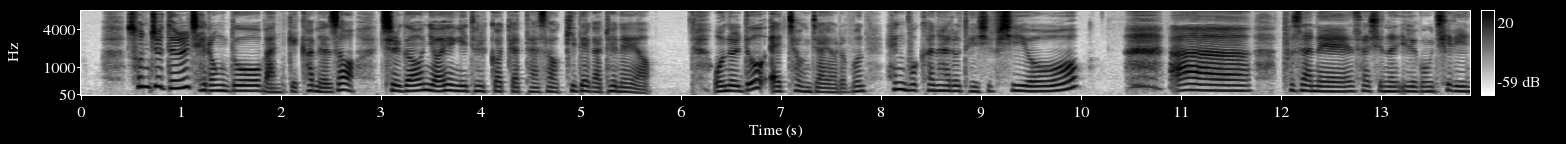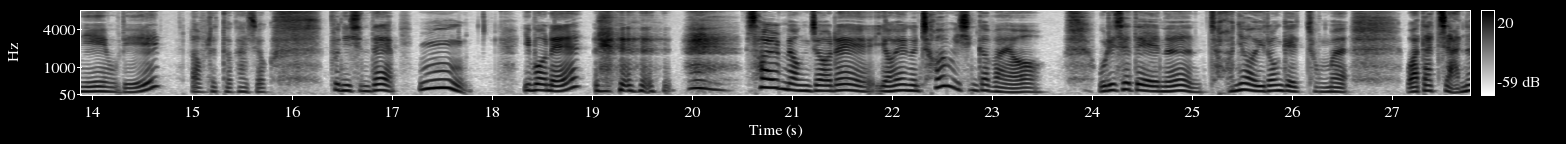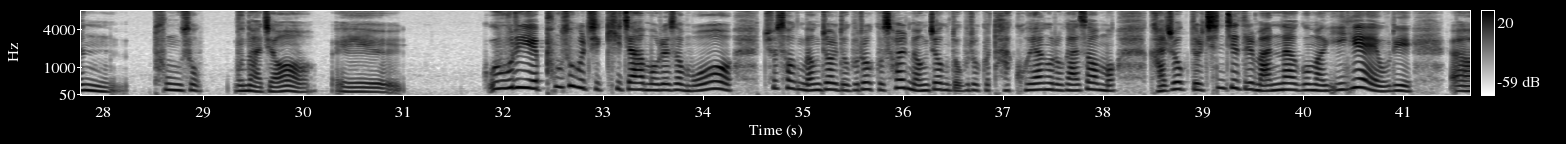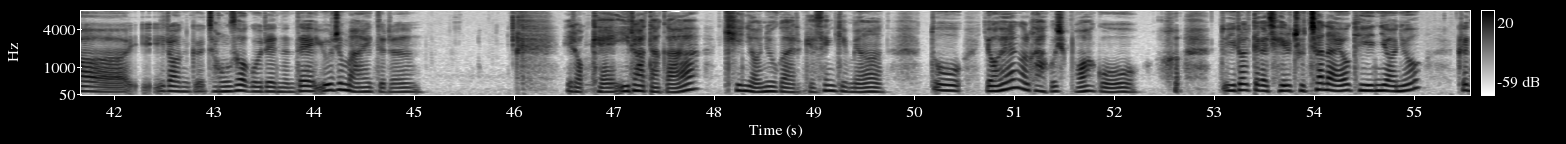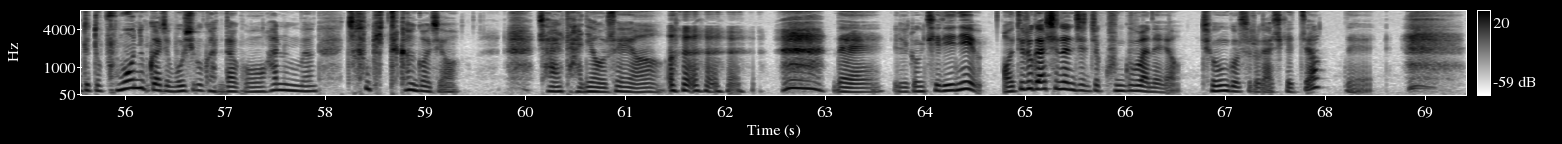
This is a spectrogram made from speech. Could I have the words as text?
손주들 재롱도 만끽하면서 즐거운 여행이 될 것 같아서 기대가 되네요. 오늘도 애청자 여러분 행복한 하루 되십시오. 아, 부산에 사시는 1072님, 우리 러브레터 가족 분이신데, 음, 이번에 설 명절에 여행은 처음이신가 봐요. 우리 세대에는 전혀 이런 게 정말 와닿지 않은 풍속 문화죠. 예, 우리의 풍속을 지키자 뭐 그래서 뭐 추석 명절도 그렇고 설 명절도 그렇고 다 고향으로 가서 뭐 가족들 친지들 만나고 막 이게 우리 어 이런 그 정서고 이랬는데 요즘 아이들은 이렇게 일하다가 긴 연휴가 이렇게 생기면 또 여행을 가고 싶어 하고 또 이럴 때가 제일 좋잖아요. 긴 연휴. 그런데 또 부모님까지 모시고 간다고 하면 참 기특한 거죠. 잘 다녀오세요. 네. 1072님, 어디로 가시는지 좀 궁금하네요. 좋은 곳으로 가시겠죠? 네.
